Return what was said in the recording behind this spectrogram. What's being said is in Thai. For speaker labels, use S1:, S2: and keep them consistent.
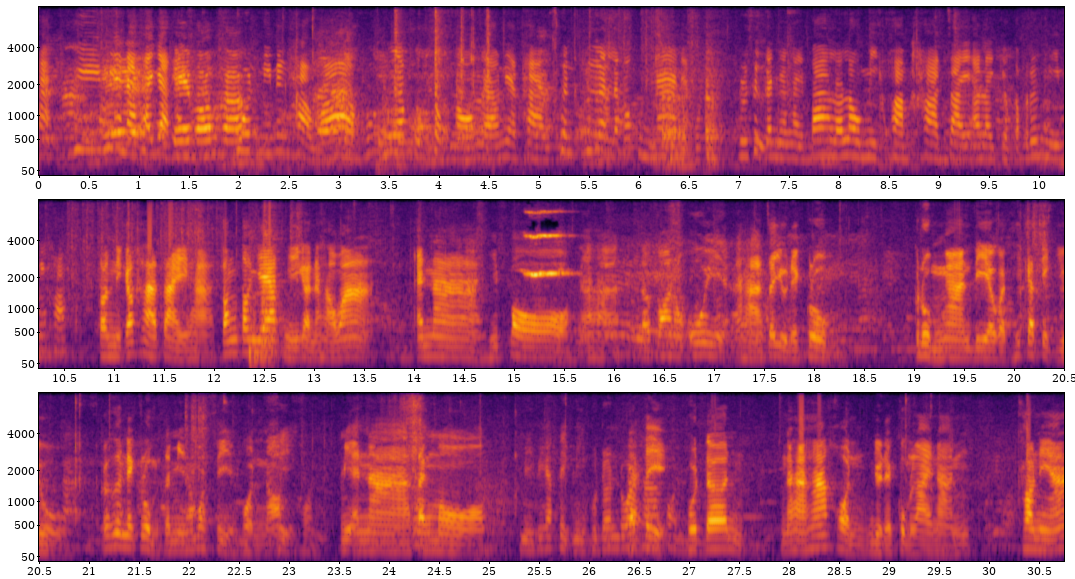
S1: ค่ะพี่พี่แอนนาคะอยากให้
S2: โอเคพร้อมครับ
S1: พูดนิดนึงค่ะว่าเมื่อพบศพน้องแล้วเนี่ยทางเพื่อนๆแล้วก็คุณแม่เนี่ยรู้สึกกันยังไงบ้าง แล้วเรามีความคาใจอะไรเกี่ยวกับเรื่องนี้ไหมคะ
S3: ตอนนี้ก็คาใจค่ะ ต้องต้องแยกนี้ก่อนนะคะว่าแอนนาฮิปโปนะคะแล้วก็น้องอุ้ยเนี่ยนะคะจะอยู่ในกลุ่มกลุ่มงานเดียวกับที่กระติกอยู่ ก็คือในกลุ่มจะมีทั้งหมด 4 คนเนาะ
S4: สี่คน
S3: มีแอนนาแตงโม
S4: มีพี่กติกมีพุดเดิ้ลด้
S3: ก
S4: วย
S3: ระติกพุดเดิ้ล นะคะห้าคนอยู่ในกลุ่มไลน์นั้น คราวเนี้ย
